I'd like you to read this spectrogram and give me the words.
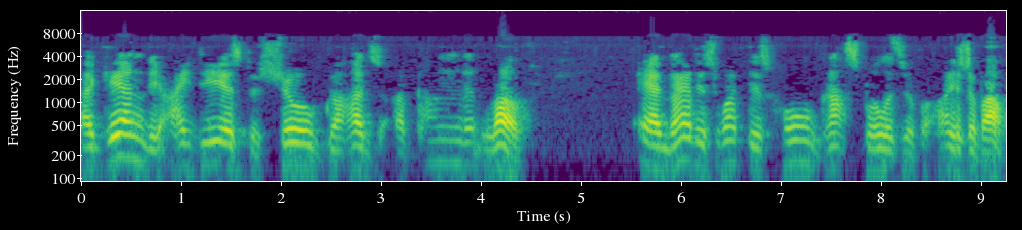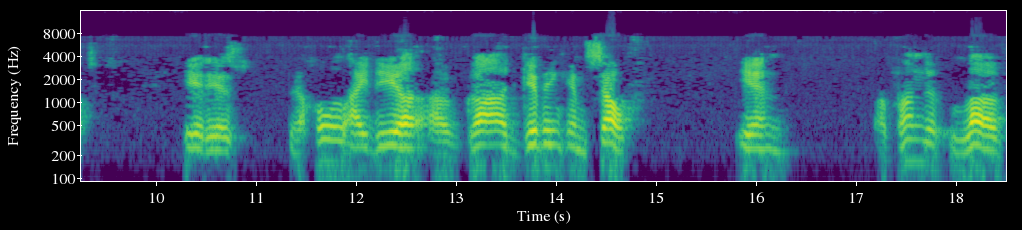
Again, the idea is to show God's abundant love. And that is what this whole gospel is about. It is the whole idea of God giving himself in abundant love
